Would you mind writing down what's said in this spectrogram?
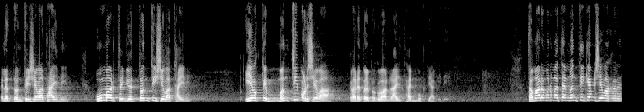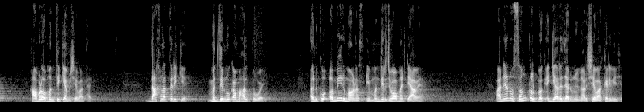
એટલે ધનથી સેવા થાય નહીં. ઉંમર થઈ ગઈ તનથી સેવા થાય નહીં. એ વખતે મનથી પણ સેવા કરે તો ભગવાન રાજ થાય મુક્તિ આપી દે. તમારા મનમાં થાય મનથી કેમ સેવા કરે? સાંભળો, મનથી કેમ સેવા થાય? દાખલા તરીકે મંદિરનું કામ હાલતું હોય અને કોઈ અમીર માણસ એ મંદિર જોવા માટે આવે. અને એનો સંકલ્પ અગિયાર હજારની મારે સેવા કરવી છે.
